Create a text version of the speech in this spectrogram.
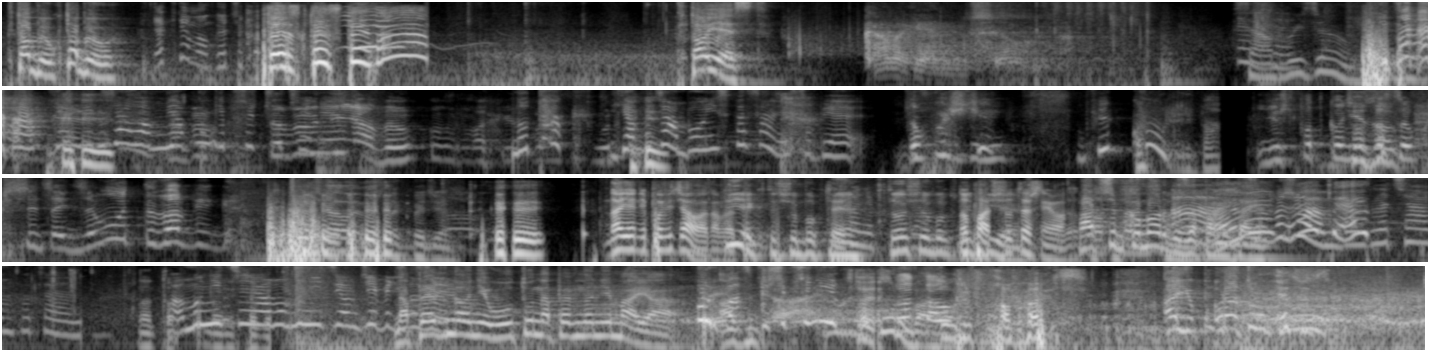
Kto był, kto był? Jak nie mogę cię Kto jest, kto jest, kto jest? A! Kto jest? Sound resumed. Wiedziałam, miałam takie przeczucie, nie? ja był, kurwa, chyba. No tak, ja wiedziałam, bo oni specjalnie sobie... No właśnie, mówię, kurwa. I już pod koniec Co za- zaczął krzyczeć, że łód to zabieg. Wiedziałem, że tak będzie. No ja nie powiedziała nawet. Pije ktoś obok Ty. mnie. Ktoś obok mnie No patrz, pije. tu też nie ma. Patrz szybko mordy, A, zapamiętaj. zauważyłam, bo leciałam po ten. No to... Amunicję, ja mam amunicję, mam 9 Na pewno zero. nie Łutu, na pewno nie Maja. Kurwa, A z- to się przyniósł. To jest Kurwa. Kurwa, mać. Aj, ratunku!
